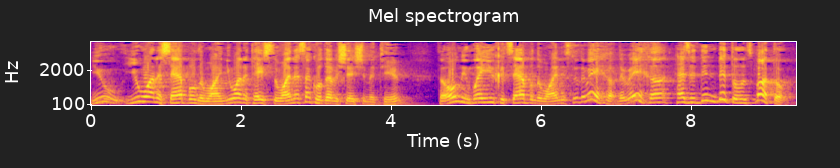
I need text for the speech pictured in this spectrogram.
you you want to sample the wine, you want to taste the wine. That's not called devasheshim matir. The only way you could sample the wine is through the recha. The recha has a din bittel, it's bottle.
